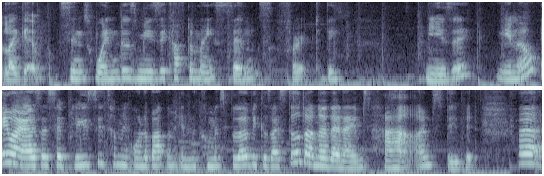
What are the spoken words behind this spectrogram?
Like since when does music have to make sense for it to be music you know? Anyway as i said please do tell me all about them in the comments below because i still don't know their names. Haha i'm stupid. Uh,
